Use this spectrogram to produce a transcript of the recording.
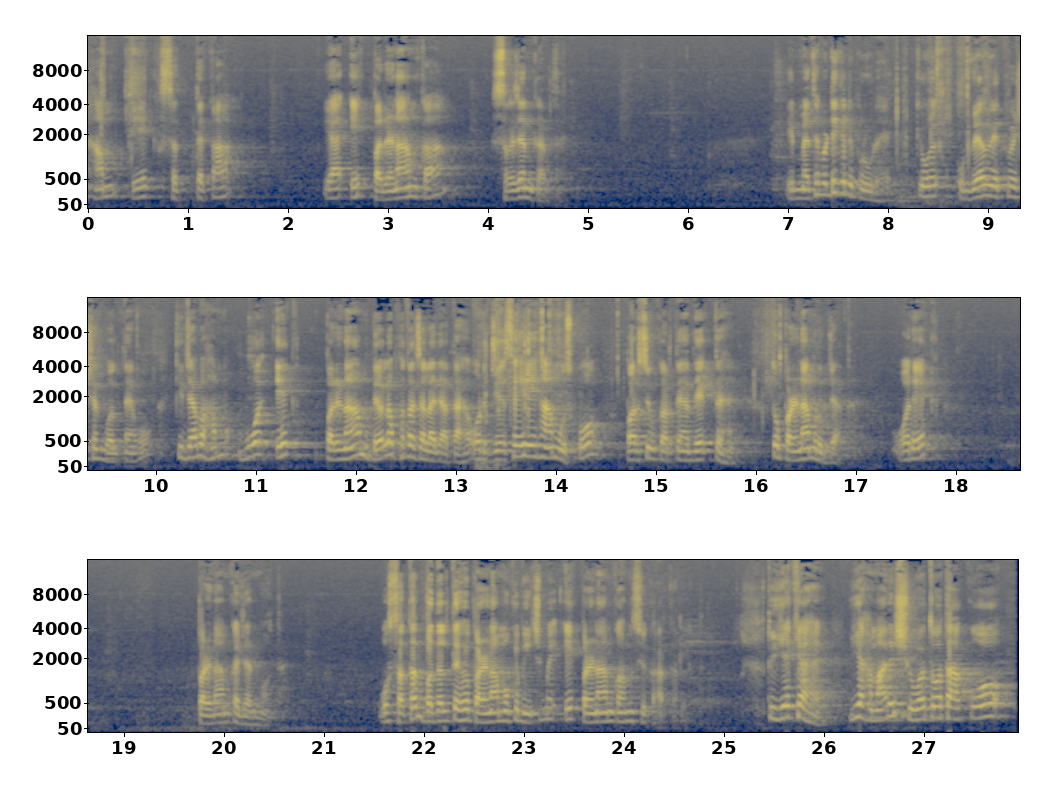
हम एक सत्य का या एक परिणाम का सृजन करते हैं। ये मैथमेटिकली प्रूव है कि वो वेव इक्वेशन बोलते हैं वो, कि जब हम, वो एक परिणाम डेवलप होता चला जाता है और जैसे ही हम उसको परस्यू करते हैं, देखते हैं तो परिणाम रुक जाता है और एक परिणाम का जन्म होता है। वो सतत बदलते हुए परिणामों के बीच में एक परिणाम को हम स्वीकार कर लेते हैं। तो ये क्या है? ये हमारे शिवत्वता को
